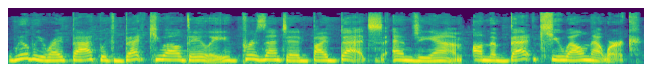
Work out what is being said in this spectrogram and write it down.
We'll be right back with BetQL Daily, presented by BetMGM on the BetQL Network.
